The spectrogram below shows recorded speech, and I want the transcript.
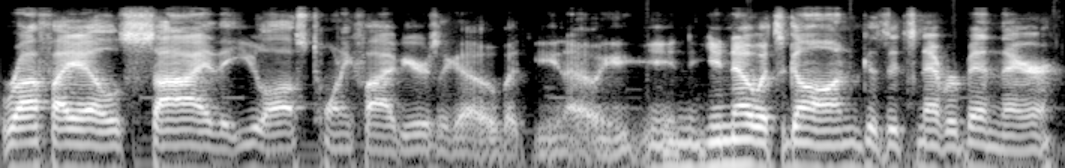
Raphael's sai that you lost 25 years ago, but you know you you, you know it's gone because it's never been there.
